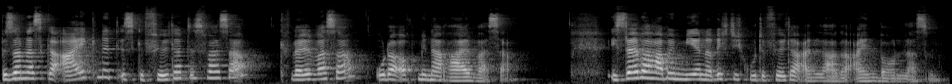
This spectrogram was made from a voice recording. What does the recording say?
Besonders geeignet ist gefiltertes Wasser, Quellwasser oder auch Mineralwasser. Ich selber habe mir eine richtig gute Filteranlage einbauen lassen.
